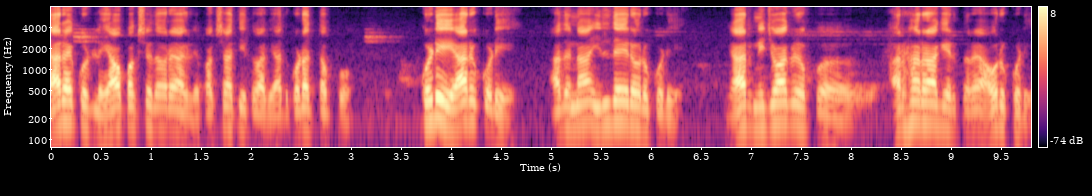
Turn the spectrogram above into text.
ಯಾರೇ ಕೊಡಲಿ, ಯಾವ ಪಕ್ಷದವರೇ ಆಗಲಿ, ಪಕ್ಷಾತೀತವಾಗಿ, ಅದು ಕೊಡೋದು ತಪ್ಪು. ಕೊಡಿ, ಯಾರು ಕೊಡಿ? ಅದನ್ನು ಇಲ್ಲದೇ ಇರೋರು ಕೊಡಿ. ಯಾರು ನಿಜವಾಗ್ಲೂ ಅರ್ಹರಾಗಿರ್ತಾರೆ ಅವರು ಕೊಡಿ.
